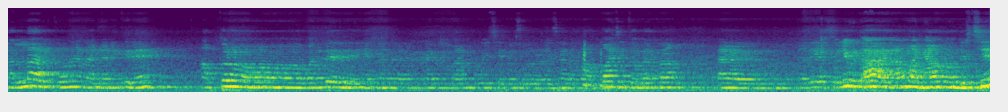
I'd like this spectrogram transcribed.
நல்லா இருக்கும்னு நான் நினைக்கிறேன். அப்புறம் வந்து என்ன எனக்கு மறந்து போய் என்ன சொல்கிறேன் சார் நம்ம அப்பாச்சி தொடர் தான் நிறைய சொல்லி ஆ ஆமாம் ஞாபகம் வந்துருச்சு.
